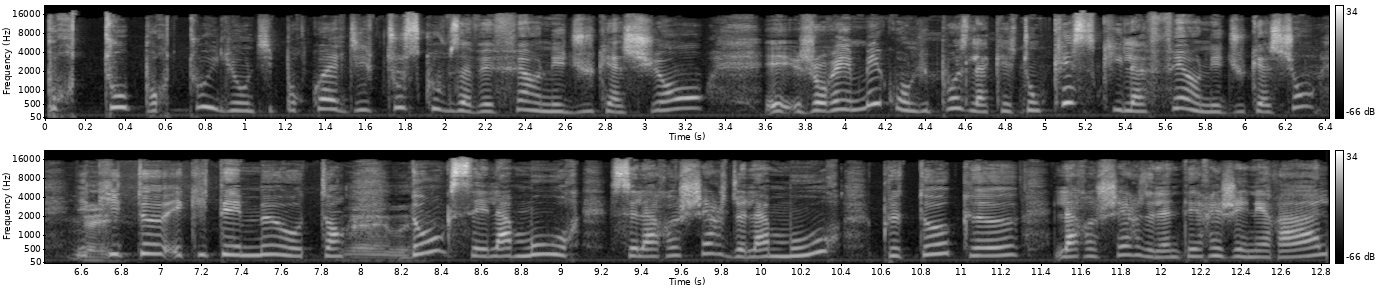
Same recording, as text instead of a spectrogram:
pour tout, pour tout. Ils lui ont dit Pourquoi Elle dit Tout ce que vous avez fait en éducation? Et j'aurais aimé qu'on lui pose la question Qu'est-ce qu'il a fait en éducation et qui te et qui t'émeut autant? Donc, c'est l'amour. C'est la recherche de l'amour plutôt que la recherche de l'intérêt général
